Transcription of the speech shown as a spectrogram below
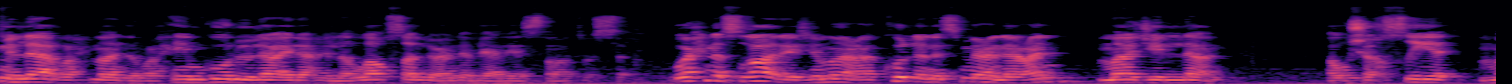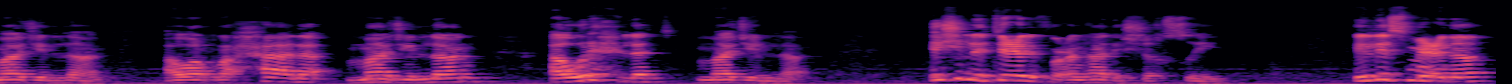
الله الرحمن الرحيم. قولوا لا إله إلا الله وصلوا على النبي عليه الصلاة والسلام. وإحنا صغار يا جماعة كلنا سمعنا عن ماجلان أو شخصية ماجلان أو الرحالة ماجلان أو رحلة ماجلان. إيش اللي تعرفوا عن هذه الشخصية؟ اللي سمعنا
